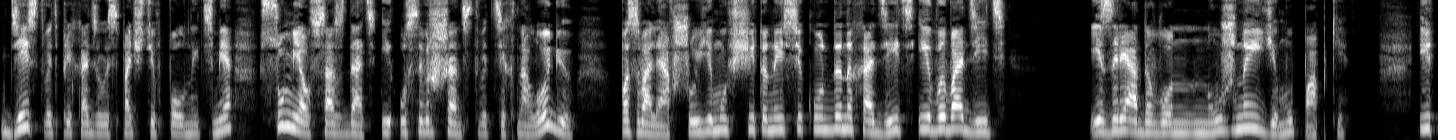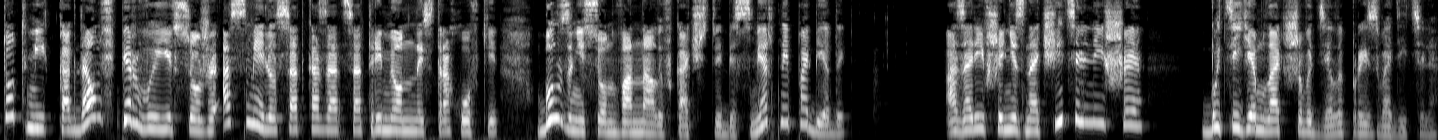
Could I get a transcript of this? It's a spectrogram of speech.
действовать приходилось почти в полной тьме, сумел создать и усовершенствовать технологию, позволявшую ему в считанные секунды находить и выводить из ряда вон нужные ему папки. И тот миг, когда он впервые все же осмелился отказаться от ременной страховки, был занесен в анналы в качестве бессмертной победы, озарившей незначительнейшее бытие младшего дела производителя.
